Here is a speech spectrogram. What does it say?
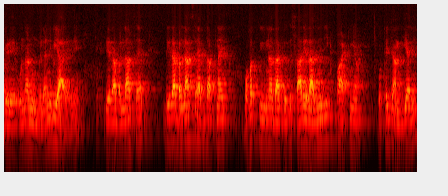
ਜਿਹੜੇ ਉਹਨਾਂ ਨੂੰ ਮਿਲਣ ਵੀ ਆ ਰਹੇ ਨੇ। ਡੇਰਾ ਬੱਲਾ ਸਾਹਿਬ, ਡੇਰਾ ਬੱਲਾ ਸਾਹਿਬ ਦਾ ਆਪਣਾ ਇੱਕ ਬਹੁਤ ਹੀ ਉਹਨਾਂ ਦਾ, ਕਿਉਂਕਿ ਸਾਰੇ ਰਾਜਨੀਤਿਕ ਪਾਰਟੀਆਂ ਉੱਥੇ ਜਾਂਦੀਆਂ ਨੇ।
